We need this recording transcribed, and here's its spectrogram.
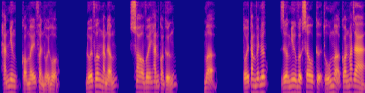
hắn nhưng có mấy phần hồi hộp. Đối phương nằm đấm, so với hắn còn cứng. Mở. Tối tăm vết nước, dường như vực sâu cự thú mở con mắt ra,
